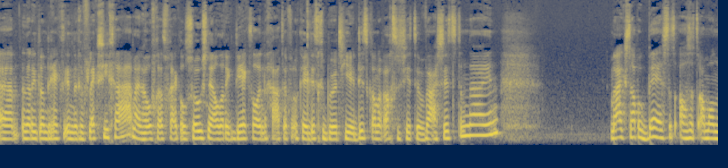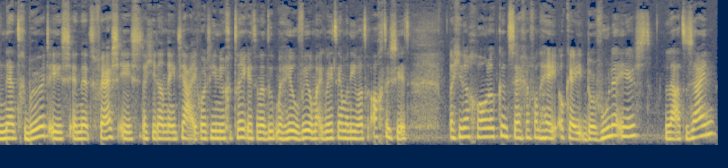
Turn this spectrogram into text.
Ehm, en dat ik dan direct in de reflectie ga. Mijn hoofd gaat vaak al zo snel dat ik direct al in de gaten heb van: oké, dit gebeurt hier, dit kan erachter zitten, waar zit het hem daarin? Maar ik snap ook best dat als het allemaal net gebeurd is en net vers is, dat je dan denkt: ja, ik word hier nu getriggerd en dat doet me heel veel, maar ik weet helemaal niet wat erachter zit. Dat je dan gewoon ook kunt zeggen: van hé, hey, oké, doorvoelen eerst, laten zijn,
